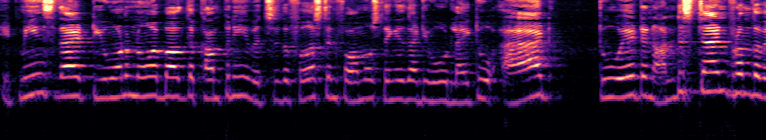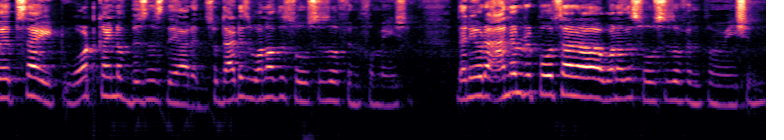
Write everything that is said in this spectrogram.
It means that you want to know about the company, which is the first and foremost thing is that you would like to add to it and understand from the website what kind of business they are in. So that is one of the sources of information. Then your annual reports are uh, one of the sources of information,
